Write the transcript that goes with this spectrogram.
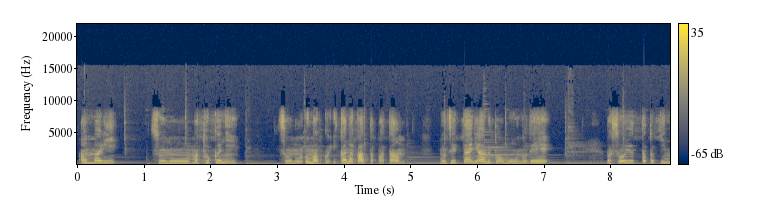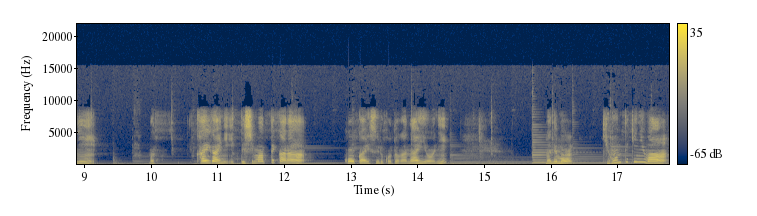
あんまりその、まあ、特にそのうまくいかなかったパターンも絶対にあると思うので、まあ、そういった時にまあ、海外に行ってしまってから後悔することがないようにまあでも基本的には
